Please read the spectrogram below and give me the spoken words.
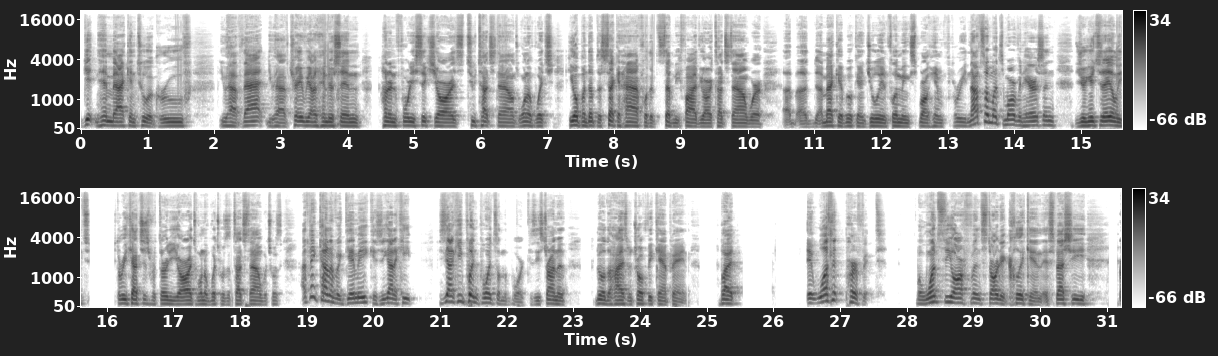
getting him back into a groove. You have that. You have TreVeyon Henderson, 146 yards, two touchdowns, one of which he opened up the second half with a 75 yard touchdown where uh, uh, Emeka and Julian Fleming sprung him three. Not so much Marvin Harrison Jr. today, only two, three catches for 30 yards, one of which was a touchdown, which was, I think, kind of a gimme because you got to keep he's got to keep putting points on the board because he's trying to build a Heisman Trophy campaign. But it wasn't perfect. But once the offense started clicking, especially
